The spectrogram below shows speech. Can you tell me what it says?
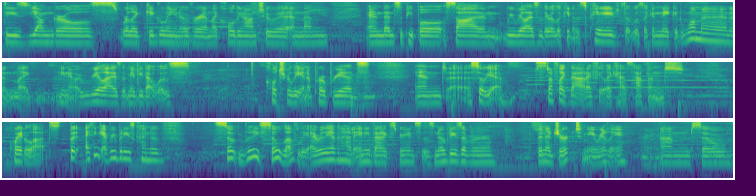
these young girls were like giggling over it and like holding on to it, and then. And then some people saw it, and we realized that they were looking at this page that was like a naked woman, and like you know, I realized that maybe that was culturally inappropriate, and uh, so yeah, stuff like that I feel like has happened quite a lot. But I think everybody's kind of so really so lovely. I really haven't had any bad experiences. Nobody's ever been a jerk to me, really. Um, so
